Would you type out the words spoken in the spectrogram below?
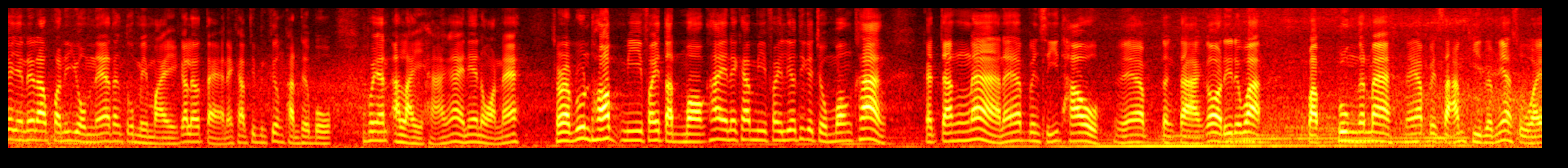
ก็ยังได้รับความนิยมนะทั้งตัวใหม่ๆ ก็แล้วแต่นะครับที่เป็นเครื่องพันเทอร์โบ เพราะฉะนั้นอะไหล่หาง่ายแน่นอนนะสำหรับรุ่นท็อปมีไฟตัดหมอกให้นะครับมีไฟเลี้ยวที่กระจกมองข้าง กระจังหน้านะครับเป็นสีเทานะครับต่างๆ ก็เรียกได้ว่าปรับปรุงกันมานะครับเป็น 3 ขีดแบบนี้สวย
